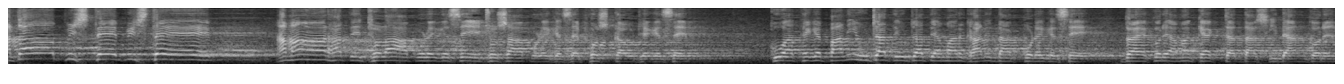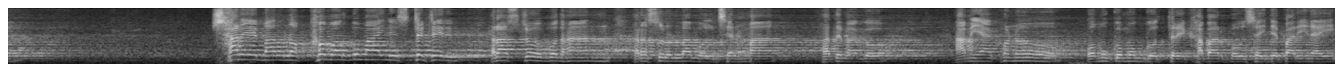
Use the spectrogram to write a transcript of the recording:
আটা পিষতে পিষতে আমার হাতে ঠোলা পড়ে গেছে, ঠোসা পড়ে গেছে, ফসকা উঠে গেছে। কুয়া থেকে পানি উঠাতে উঠাতে আমার ঘাড়ে দাগ পড়ে গেছে। দয়া করে আমাকে একটা দাসী দান করেন। সাড়ে বারো লক্ষ বর্গ মাইল স্টেটের রাষ্ট্রপ্রধান রসুল্লাহ বলছেন, মা, ফাতেমা গো আমি এখনও অমুক অমুক গোত্রে খাবার পৌঁছাইতে পারি নাই।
